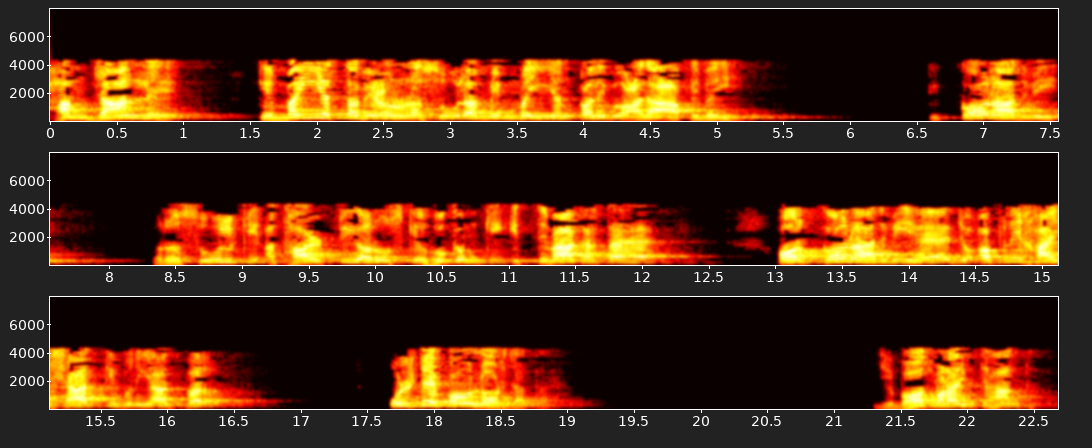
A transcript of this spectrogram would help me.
ہم جان لیں کہ میت طبی الرسول ممین قلب اعلیٰ عقبئی کہ کون آدمی رسول کی اتھارٹی اور اس کے حکم کی اتباع کرتا ہے اور کون آدمی ہے جو اپنی خواہشات کی بنیاد پر الٹے پاؤں لوٹ جاتا ہے؟ یہ بہت بڑا امتحان تھا۔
